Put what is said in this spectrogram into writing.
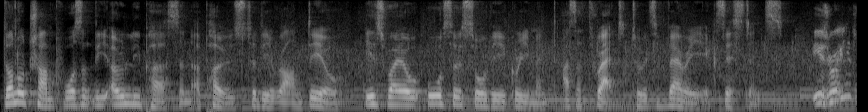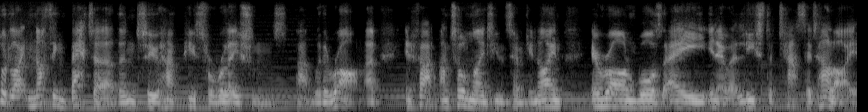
Donald Trump wasn't the only person opposed to the Iran deal. Israel also saw the agreement as a threat to its very existence. The Israelis would like nothing better than to have peaceful relations uh, with Iran. Uh, in fact, until 1979, Iran was a, you know, at least a tacit ally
